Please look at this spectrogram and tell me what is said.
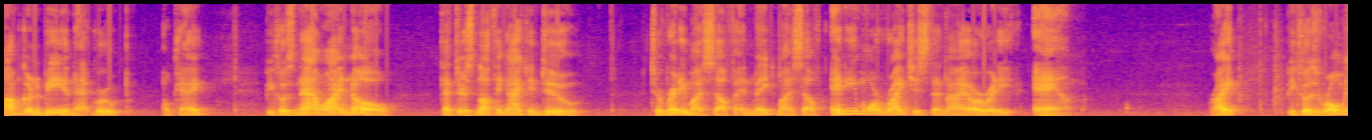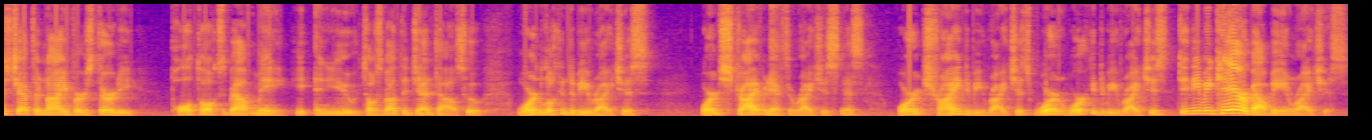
I'm going to be in that group, okay? Because now I know that there's nothing I can do to ready myself and make myself any more righteous than I already am. Right? Because Romans chapter 9, verse 30, Paul talks about me and you. He talks about the Gentiles who weren't looking to be righteous, weren't striving after righteousness, weren't trying to be righteous, weren't working to be righteous, didn't even care about being righteous.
